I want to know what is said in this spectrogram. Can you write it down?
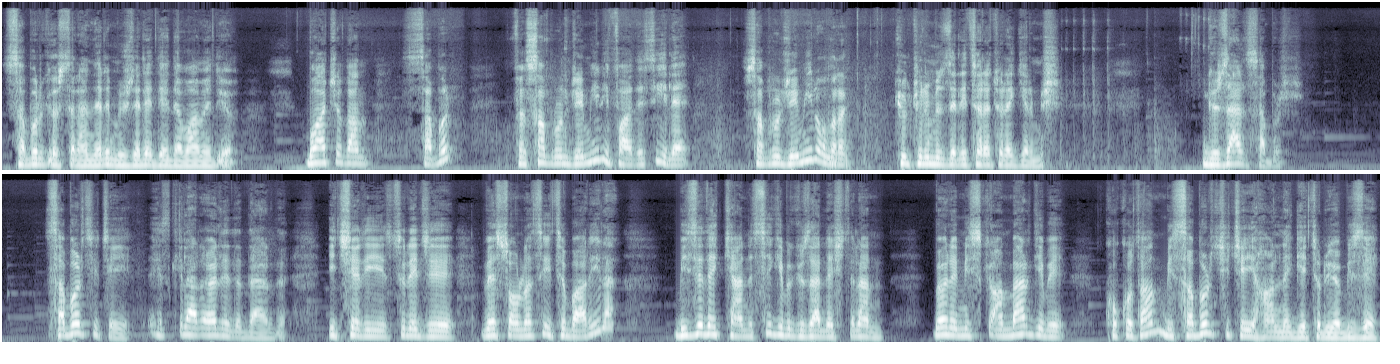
Sabır gösterenleri müjdele diye devam ediyor. Bu açıdan sabır ve sabrun cemil ifadesiyle sabru cemil olarak kültürümüzde literatüre girmiş. Güzel sabır. Sabır çiçeği. Eskiler öyle de derdi. İçeriği, süreci ve sonrası itibarıyla bizi de kendisi gibi güzelleştiren, böyle miski amber gibi kokutan bir sabır çiçeği haline getiriyor bizi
